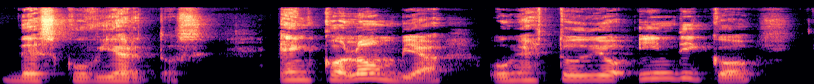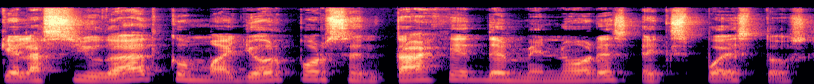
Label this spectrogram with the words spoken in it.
descubiertos. En Colombia, un estudio indicó que la ciudad con mayor porcentaje de menores expuestos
